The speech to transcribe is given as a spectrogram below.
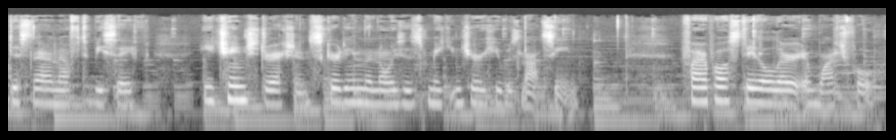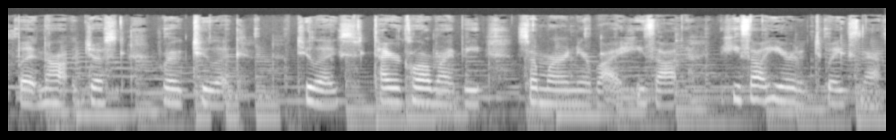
distant enough to be safe. He changed direction, skirting the noises, making sure he was not seen. Firepaw stayed alert and watchful, but not just for two leg two legs. Tiger Claw might be somewhere nearby, he thought. He thought he heard a twig snap,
